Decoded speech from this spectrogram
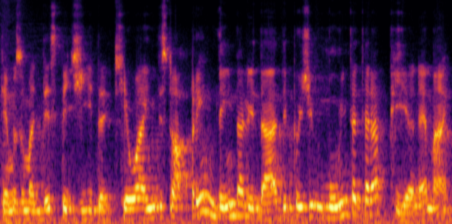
temos uma despedida que eu ainda estou aprendendo a lidar depois de muita terapia, né, Mai?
